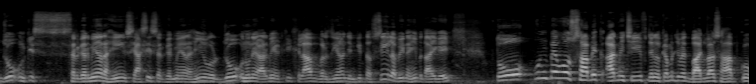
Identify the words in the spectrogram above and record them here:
जो उनकी सरगर्मियाँ रहीं, सियासी सरगर्मियाँ रहीं और जो उन्होंने आर्मी एक्ट की खिलाफ वर्जियाँ, जिनकी तफसील अभी नहीं बताई गई तो उन पे वो सबक army chief general Qamar Javed Bajwa साहब को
